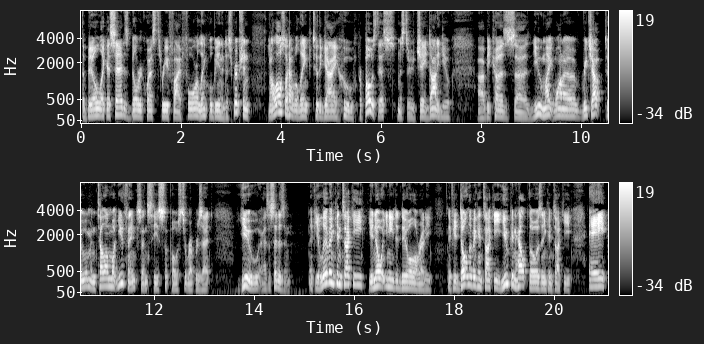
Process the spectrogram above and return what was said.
The bill, like I said, is Bill Request 354. Link will be in the description. And I'll also have a link to the guy who proposed this, Mr. Jay Donohue, uh, because uh, you might want to reach out to him and tell him what you think since he's supposed to represent you as a citizen. If you live in Kentucky, you know what you need to do already. If you don't live in Kentucky, you can help those in Kentucky. A,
